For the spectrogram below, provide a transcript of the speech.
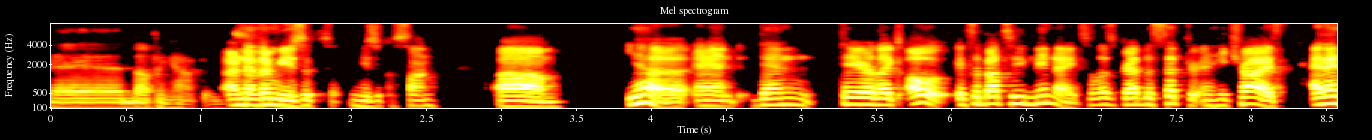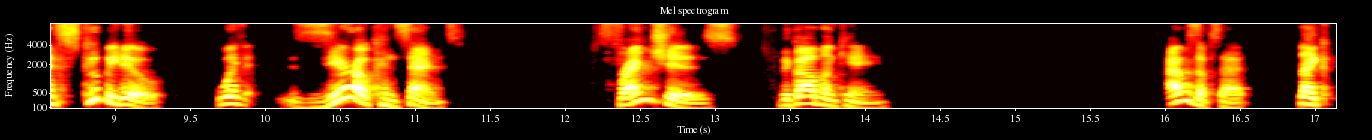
and nothing happens. another music musical song. Um, yeah, and then they're like, "Oh, it's about to be midnight, so let's grab the scepter." And he tries, and then Scooby Doo, with zero consent, Frenches the Goblin King. I was upset. Like,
